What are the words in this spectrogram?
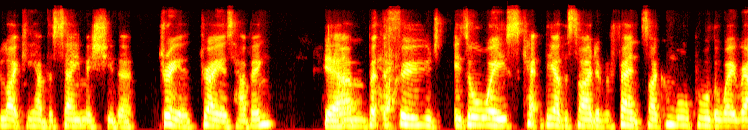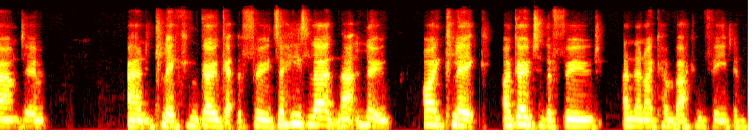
likely have the same issue that Drea, is having. Yeah. Um, but the food is always kept the other side of a fence. I can walk all the way around him and click and go get the food. So he's learnt that loop. I click, I go to the food, and then I come back and feed him.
